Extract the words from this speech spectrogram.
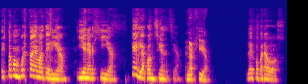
está compuesta de materia y energía, ¿qué es la conciencia? energía. Lo dejo para vos.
